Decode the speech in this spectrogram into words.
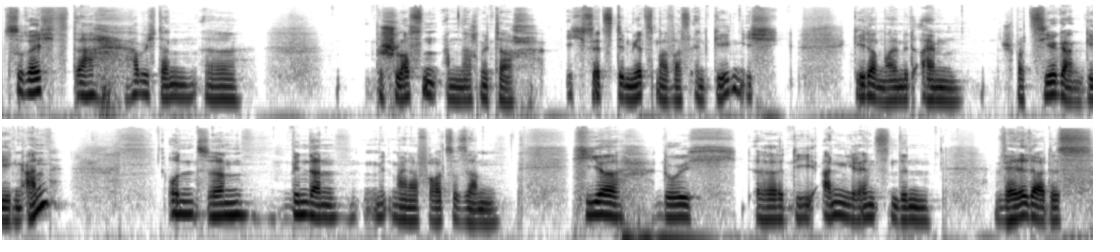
zurecht. Da habe ich dann äh, beschlossen am Nachmittag, ich setze dem jetzt mal was entgegen. Ich gehe da mal mit einem Spaziergang gegen an und ähm, bin dann mit meiner Frau zusammen hier durch äh, die angrenzenden Wälder des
